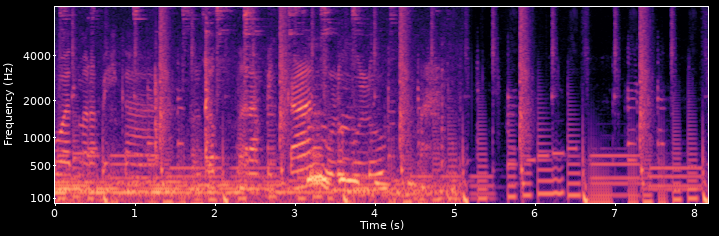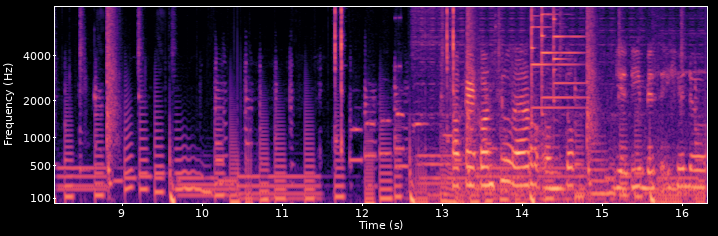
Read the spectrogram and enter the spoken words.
buat merapihkan untuk merapikan bulu-bulu. Pakai concealer untuk jadi base eyeshadow.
